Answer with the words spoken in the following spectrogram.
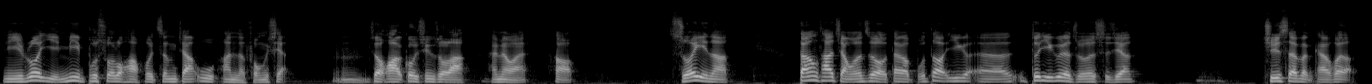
你若隐秘不说的话，会增加误判的风险。嗯，这话够清楚了，还没完。好，所以呢，当他讲完之后，大概不到一个呃，都一个月左右的时间，G7 开会了。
